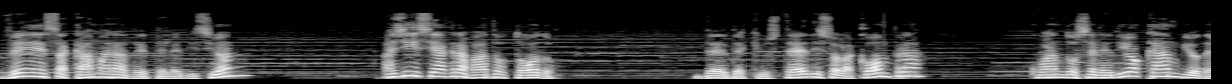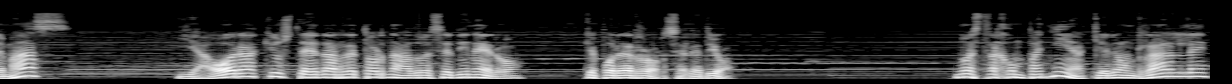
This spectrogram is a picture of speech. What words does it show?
¿ve esa cámara de televisión? Allí se ha grabado todo. Desde que usted hizo la compra, cuando se le dio cambio de más, y ahora que usted ha retornado ese dinero que por error se le dio. Nuestra compañía quiere honrarle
